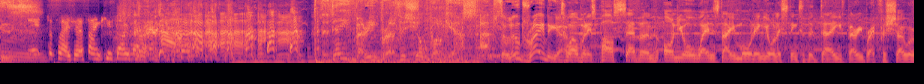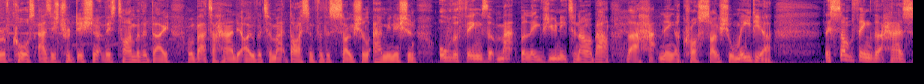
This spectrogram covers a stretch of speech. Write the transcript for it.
bins. It's a pleasure. Thank you so much. The Dave Berry Breakfast Show podcast. Absolute Radio. 12 minutes past seven on your Wednesday morning. You're listening to the Dave Berry Breakfast Show, where, of course, as is tradition at this time of the day, I'm about to hand it over to Matt Dyson for the social ammunition. All the things that Matt believes you need to know about that are happening across social media. There's something that has,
